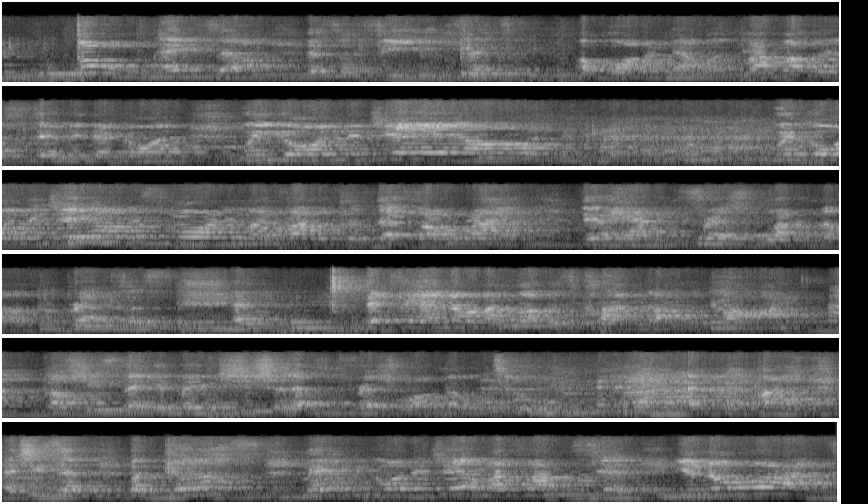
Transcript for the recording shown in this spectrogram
boom, Hazel, there's a feeding frenzy of watermelon. My mother is standing there going, we going to jail. We're going to jail this morning. My father says, that's all right. They're having fresh watermelon for breakfast. And next thing I know, my mother's climbing out of the car. Because she's thinking maybe she should have some fresh watermelon too. And, and she said, but Gus, man, we're going to jail. My father said, you know what?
